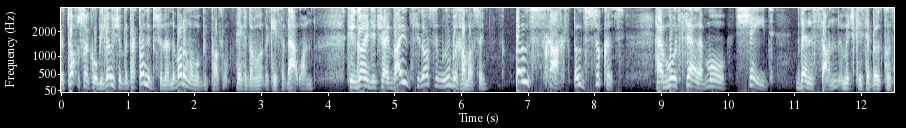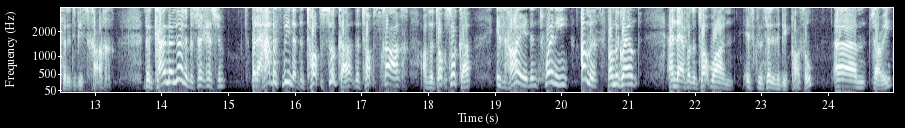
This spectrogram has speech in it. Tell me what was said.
the top sukkah will be kosher, but tachtonim and the bottom one will be puzzle. Hekadom, what the case of that one? Could go into silosim. Both schachs, both sukkahs, have more tzel, have more shade than sun, in which case they're both considered to be schach. But it happens to be that the top sukkah, the top schach of the top sukkah, is higher than 20 amas from the ground. And therefore the top one is considered to be puzzle. Um, sorry.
